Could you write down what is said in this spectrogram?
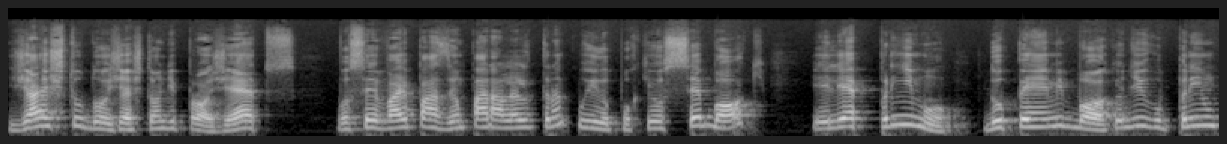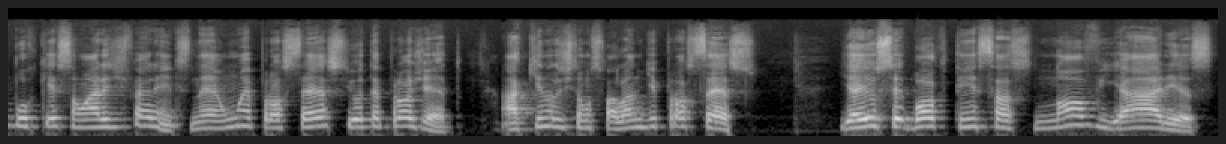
já estudou gestão de projetos, você vai fazer um paralelo tranquilo, porque o CBOC, ele é primo do PMBOK. Eu digo primo porque são áreas diferentes, né? Um é processo e outro é projeto. Aqui nós estamos falando de processo. E aí o CEBOC tem essas nove áreas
